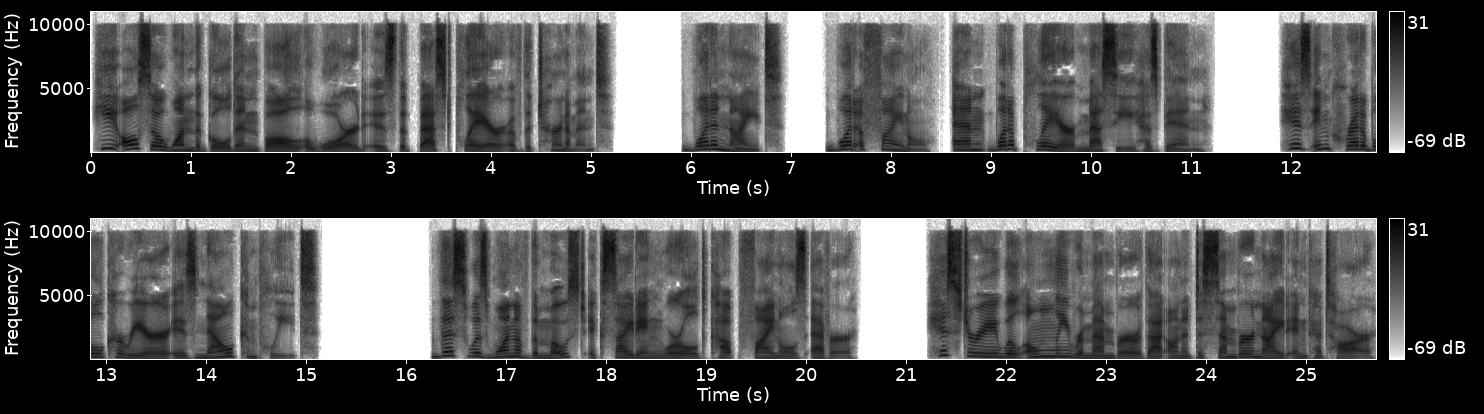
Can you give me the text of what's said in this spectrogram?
He also won the Golden Ball Award as the best player of the tournament. What a night! What a final! And what a player Messi has been. His incredible career is now complete. This was one of the most exciting World Cup finals ever. History will only remember that on a December night in Qatar,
